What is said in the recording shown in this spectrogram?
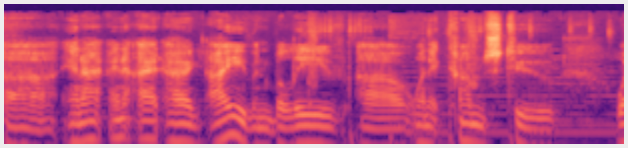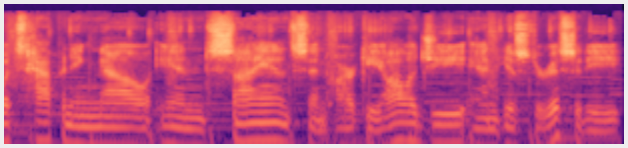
uh, and I and I, I, I even believe uh, when it comes to what's happening now in science and archaeology and historicity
